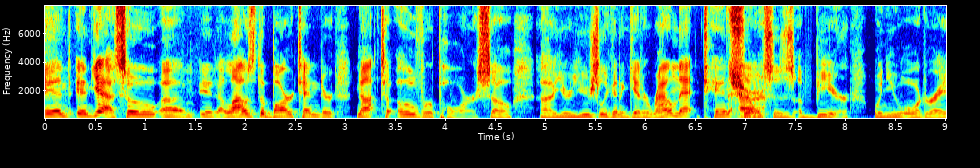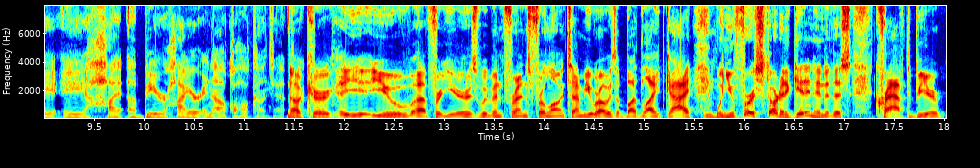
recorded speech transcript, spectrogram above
And and yeah, so um, it allows the bartender not to overpour. So uh, you're usually going to get around that 10 Sure. ounces of beer when you order a a, high, a beer higher in alcohol content. No, Kirk, uh, you, you uh, for years, we've been friends for a long time. You were always a Bud Light guy. Mm-hmm. When you first started getting into this craft beer,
